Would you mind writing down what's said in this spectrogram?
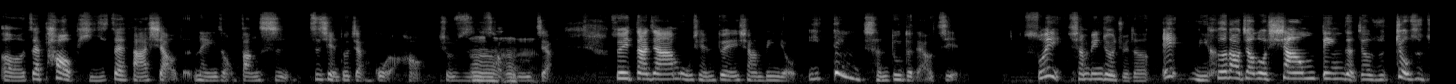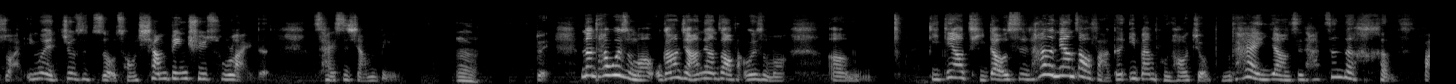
嗯、呃在泡皮在发酵的那一种方式，之前都讲过了哈，就是差不多这样。嗯嗯、所以大家目前对香槟有一定程度的了解，所以香槟就觉得，哎，你喝到叫做香槟的叫做就是拽，因为就是只有从香槟区出来的才是香槟。嗯，对。那它为什么我刚刚讲的酿造法为什么嗯？一定要提到是，它的酿造法跟一般葡萄酒不太一样，是它真的很烦。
